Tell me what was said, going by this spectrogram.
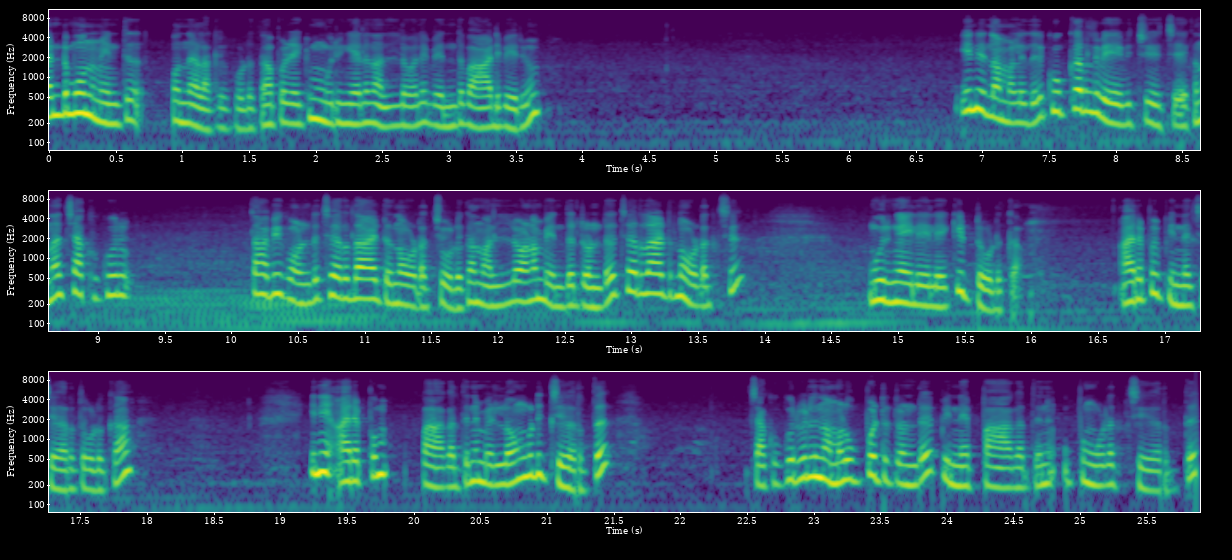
രണ്ട് മൂന്ന് മിനിറ്റ് ഒന്ന് ഇളക്കി കൊടുക്കുക. അപ്പോഴേക്കും മുരിങ്ങയിൽ നല്ലപോലെ വെന്ത് വാടി വരും. ഇനി നമ്മളിതിൽ കുക്കറിൽ വേവിച്ച് വെച്ചേക്കുന്ന ചക്കക്കുരു തവി കൊണ്ട് ചെറുതായിട്ടൊന്ന് ഉടച്ചു കൊടുക്കുക. നല്ലോണം വെന്തിട്ടുണ്ട്. ചെറുതായിട്ടൊന്ന് ഉടച്ച് മുരിങ്ങയിലേക്ക് ഇട്ട് കൊടുക്കുക. അരപ്പ് പിന്നെ ചേർത്ത് കൊടുക്കുക. ഇനി അരപ്പും പാകത്തിന് വെള്ളവും കൂടി ചേർത്ത് ചക്കക്കുരുവിൽ നമ്മൾ ഉപ്പിട്ടിട്ടുണ്ട്. പിന്നെ പാകത്തിന് ഉപ്പും കൂടെ ചേർത്ത്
